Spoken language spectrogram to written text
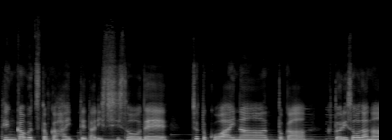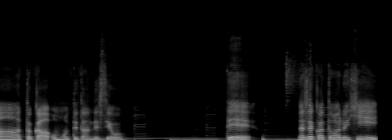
添加物とか入ってたりしそうでちょっと怖いなーとか太りそうだなーとか思ってたんですよ。で、なぜかとある日、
